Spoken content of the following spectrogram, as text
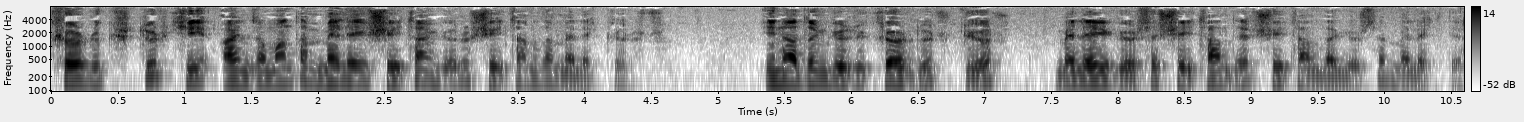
körlüktür ki aynı zamanda meleği şeytan görür, şeytanı da melek görür. İnadın gözü kördür diyor. Meleği görse şeytandır, şeytanı da görse melektir.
